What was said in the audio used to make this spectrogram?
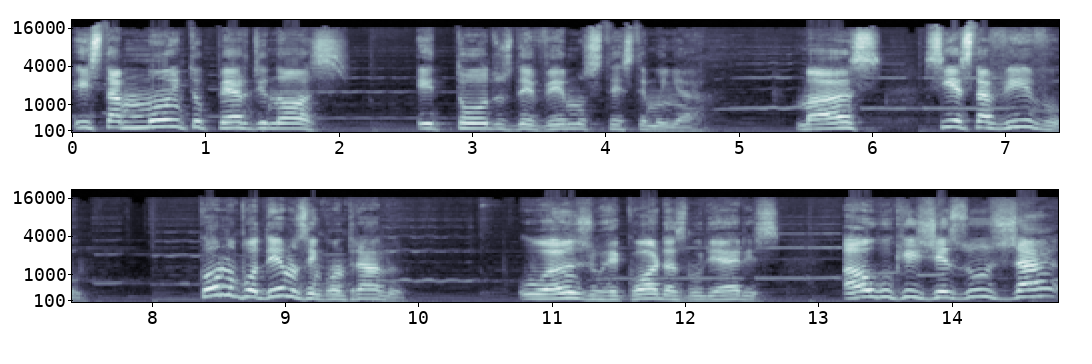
está muito perto de nós e todos devemos testemunhar. Mas, se está vivo, como podemos encontrá-lo? O anjo recorda às mulheres algo que Jesus já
